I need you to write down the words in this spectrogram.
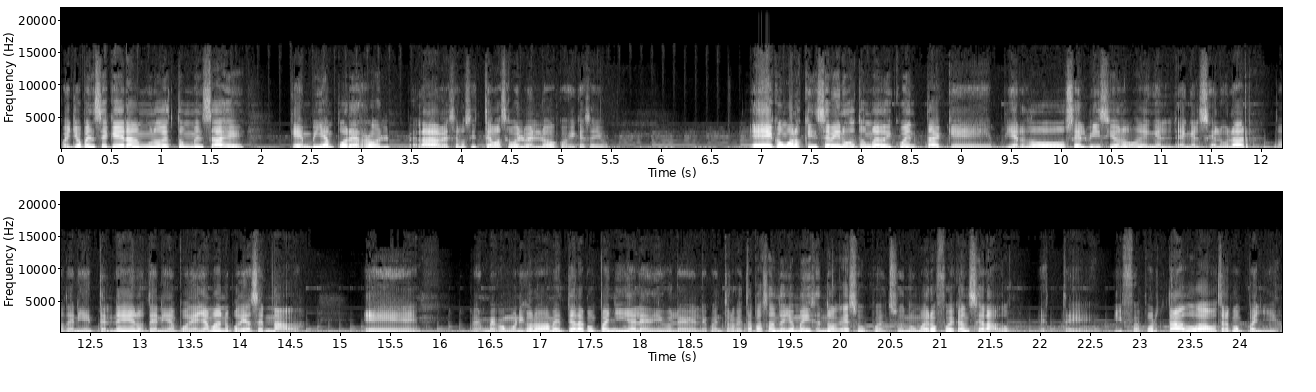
pues yo pensé que eran uno de estos mensajes que envían por error, ¿verdad? A veces los sistemas se vuelven locos y qué sé yo. Eh, como a los 15 minutos me doy cuenta que pierdo servicio ¿no? en, el, en el celular. No tenía internet, no tenía, podía llamar, no podía hacer nada. Eh, me comunico nuevamente a la compañía, le digo, le, cuento lo que está pasando. Ellos me dicen, no, que su, pues, su número fue cancelado este, y fue portado a otra compañía.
